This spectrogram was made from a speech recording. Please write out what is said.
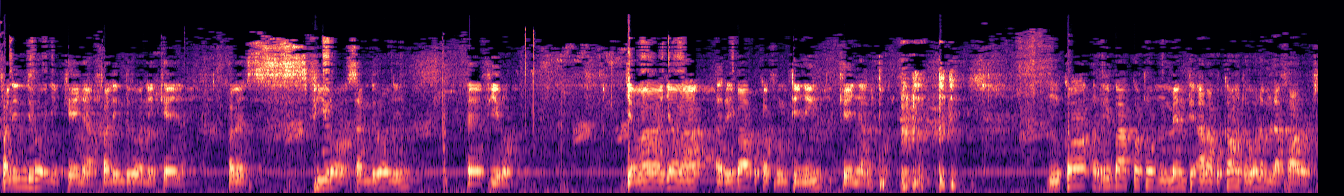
falindiro ñin keña falindiro nin keña comme fiiro sandiro nin e fiiro jama jama riba buka funti ñin keñal to. Nko riba koto mu menti arabu kaŋo to wo lem lafaaro to.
